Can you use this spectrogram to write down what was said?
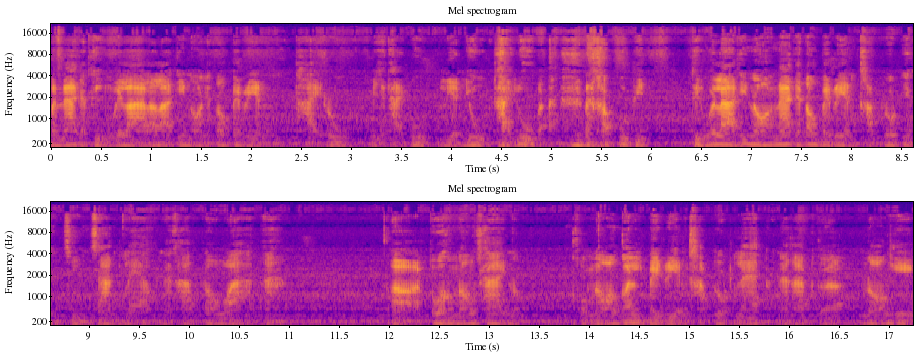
มันน่าจะถึงเวลาแล้วล่ะที่น้องจะต้องไปเรียนถ่ายรูปไม่ใช่ถ่ายรูปเรียนอยู่ถ่ายรูปอะนะครับพูดผิดถึงเวลาที่น้องน่าจะต้องไปเรียนขับรถอย่างจริงจังแล้วนะครับ เพราะว่าอะตัวของน้องชายเนาะของน้องก็ไปเรียนขับรถแล้วนะครับ ก็น้องเอง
